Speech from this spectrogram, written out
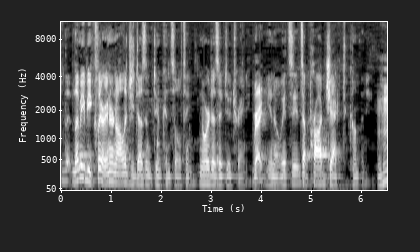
let me be clear. InterKnowlogy doesn't do consulting, nor does it do training. Right. You know, it's it's a project company. Mm-hmm.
